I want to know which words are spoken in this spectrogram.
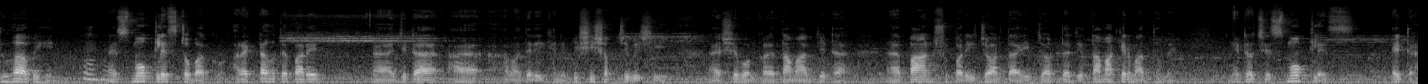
ধোঁয়াবিহীন। স্মোকলেস টোবাকো আরেকটা হতে পারে যেটা আমাদের এখানে বেশি, সবচেয়ে বেশি সেবন করে তামাক যেটা পান, সুপারি, জর্দা, এই জর্দা যে তামাকের মাধ্যমে, এটা হচ্ছে স্মোকলেস এটা।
